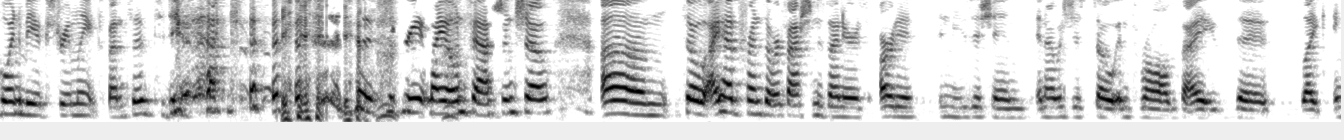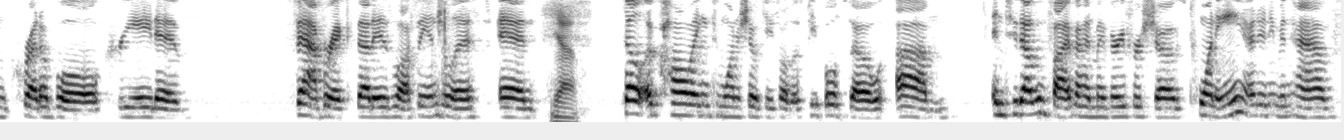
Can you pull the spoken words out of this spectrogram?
going to be extremely expensive to do that to, to, create my own fashion show. Um, so i had friends that were fashion designers artists and musicians and i was just so enthralled by this like incredible creative fabric that is los angeles and yeah. felt a calling to want to showcase all those people. So um, in 2005 i had my very first show. I was 20 i didn't even have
